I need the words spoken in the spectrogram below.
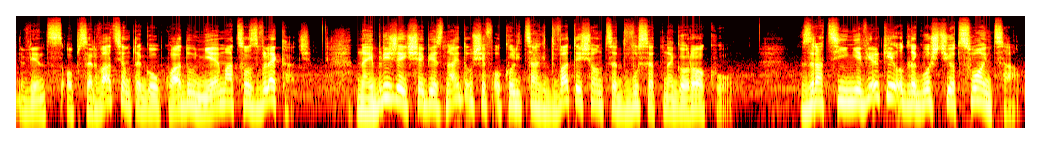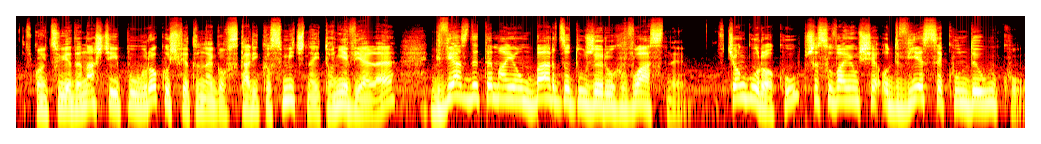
więc z obserwacją tego układu nie ma co zwlekać. Najbliżej siebie znajdą się w okolicach 2200 roku. Z racji niewielkiej odległości od Słońca, w końcu 11,5 roku świetlnego w skali kosmicznej to niewiele, gwiazdy te mają bardzo duży ruch własny. W ciągu roku przesuwają się o 2 sekundy łuku.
